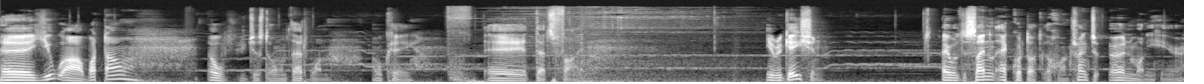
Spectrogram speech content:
Uh, you are what now? Oh, you just owned that one. Okay. Uh, that's fine. Irrigation. I will design an aqueduct. Oh, I'm trying to earn money here.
